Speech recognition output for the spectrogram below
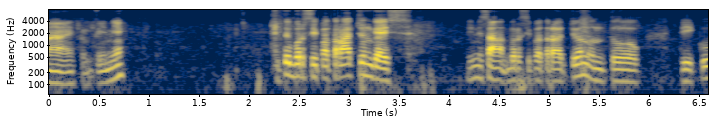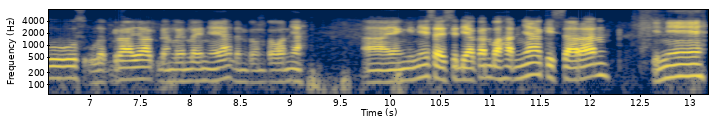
Nah seperti ini. Itu bersifat racun guys. Ini sangat bersifat racun untuk tikus ulat gerayak dan lain-lainnya ya dan kawan-kawannya Nah, yang ini saya sediakan bahannya kisaran ini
